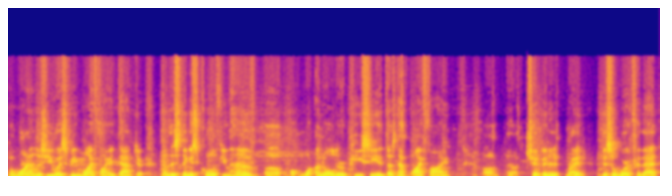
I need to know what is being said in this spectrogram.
the wireless USB Wi-Fi adapter. Now this thing is cool. If you have uh, an older PC that doesn't have Wi-Fi uh, chip in it, right? This will work for that.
